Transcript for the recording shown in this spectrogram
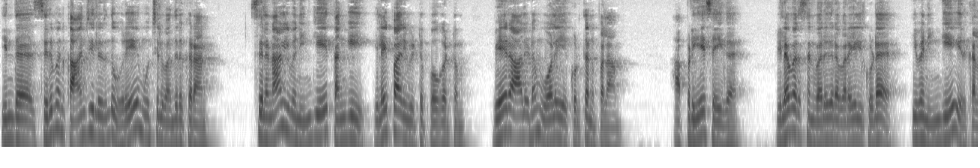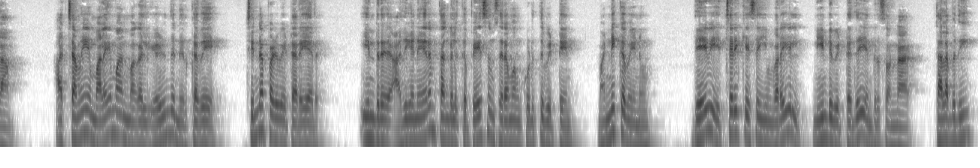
இந்த சிறுவன் காஞ்சியிலிருந்து ஒரே மூச்சில் வந்திருக்கிறான். சில நாள் இவன் இங்கேயே தங்கி இலைப்பாரி விட்டு போகட்டும். வேறு ஆளிடம் ஓலையை கொடுத்து அனுப்பலாம். அப்படியே செய்க. இளவரசன் வருகிற வரையில் கூட இவன் இங்கேயே இருக்கலாம். அச்சமயம் மலைமான் மகள் எழுந்து நிற்கவே சின்ன பழுவேட்டரையர் இன்று அதிக நேரம் தங்களுக்கு பேசும் சிரமம் கொடுத்து விட்டேன். மன்னிக்க வேணும். தேவி எச்சரிக்கை செய்யும் வரையில் நீண்டுவிட்டது என்று சொன்னார். தளபதி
